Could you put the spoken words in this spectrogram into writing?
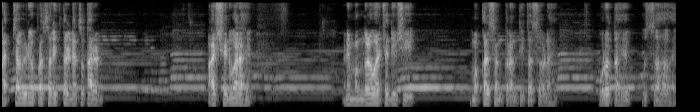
आजचा व्हिडिओ प्रसारित करण्याचं कारण आज शनिवार आहे आणि मंगळवारच्या दिवशी मकर संक्रांतीचा सण आहे. व्रत आहे उत्साह आहे.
